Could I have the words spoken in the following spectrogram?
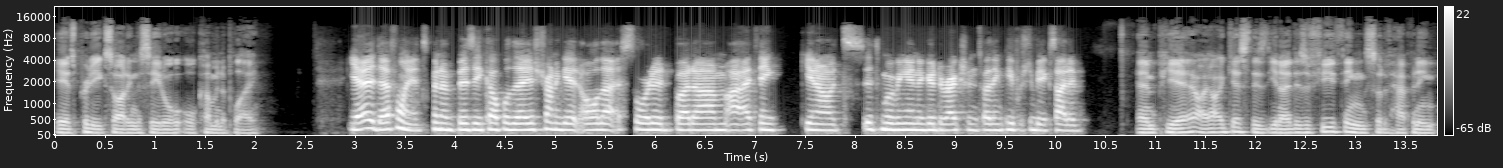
yeah, it's pretty exciting to see it all, all come into play. Yeah, definitely. It's been a busy couple days trying to get all that sorted, but um, I think you know it's it's moving in a good direction. So I think people should be excited. And Pierre, I, I, guess there's you know there's a few things sort of happening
